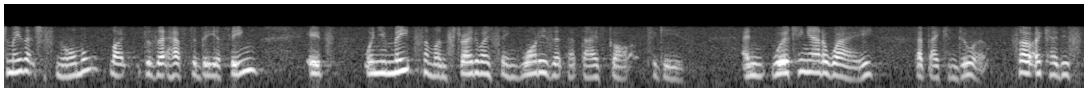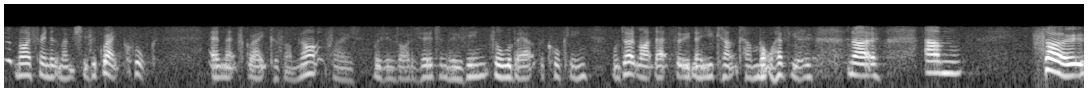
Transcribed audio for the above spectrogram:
to me that's just normal. Like, does that have to be a thing? It's when you meet someone straight away, seeing what is it that they've got to give, and working out a way that they can do it. So, okay, this my friend at the moment, she's a great cook and that's great because I'm not. So we've invited her to move in. It's all about the cooking. Well, don't like that food. No, you can't come. What have you? No. Um, so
